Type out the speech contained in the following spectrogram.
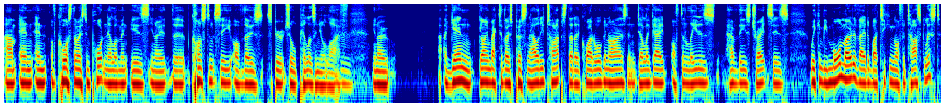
um, and and of course the most important element is you know the constancy of those spiritual pillars in your life. Mm. You know, again going back to those personality types that are quite organized and delegate. Often leaders have these traits. Is we can be more motivated by ticking off a task list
